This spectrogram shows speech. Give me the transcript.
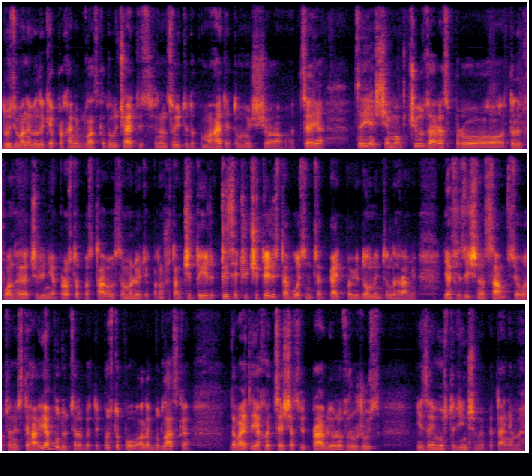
Друзі, у мене велике прохання, будь ласка, долучайтесь, фінансуйте, допомагайте, тому що це я. Це я ще мовчу зараз про телефон гаряча лінія. Просто поставив самольотик, тому що там 4, 1485 повідомлень в телеграмі. Я фізично сам всього це не встигаю. Я буду це робити поступово, але, будь ласка, давайте я хоч це зараз відправлю, розгружусь і займусь тоді іншими питаннями.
